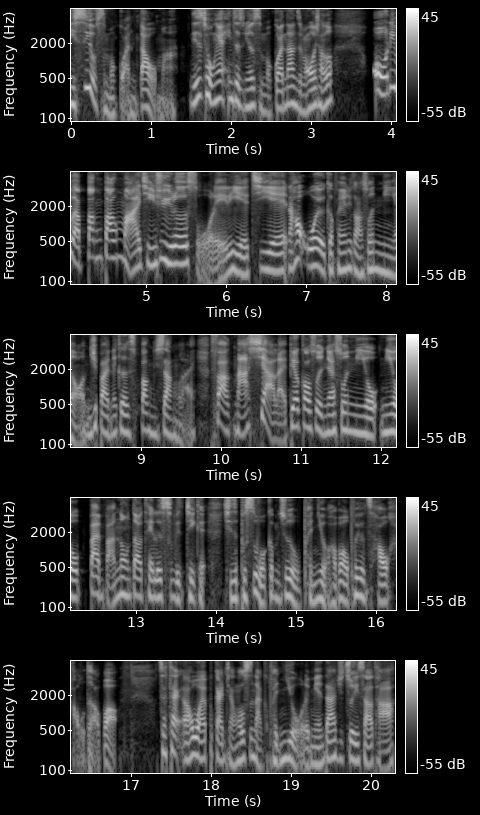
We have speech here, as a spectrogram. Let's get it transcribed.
你是有什么管道吗？你是同样 i n t e r 你有什么管道？怎么？我想说。哦，立马帮帮忙，情绪勒索嘞，你也接。然后我有一个朋友就跟我说：“你哦，你去把那个放上来，放拿下来，不要告诉人家说你有你有办法弄到 Taylor Swift ticket。其实不是我，根本就是我朋友，好不好？我朋友超好的，好不好？在太，然后我还不敢讲说是哪个朋友了，免得大家去追杀他，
